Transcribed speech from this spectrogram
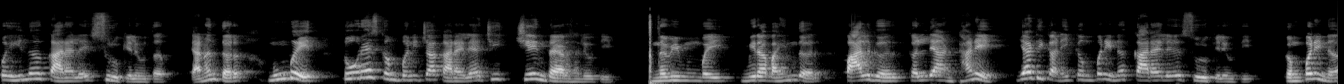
पहिलं कार्यालय सुरू केलं होतं. त्यानंतर मुंबईत टोरेस कंपनीच्या कार्यालयाची चेन तयार झाली होती. नवी मुंबई मीरा भाईंदर पालघर कल्याण ठाणे या ठिकाणी कंपनीनं कार्यालय सुरू केली होती. कंपनीनं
